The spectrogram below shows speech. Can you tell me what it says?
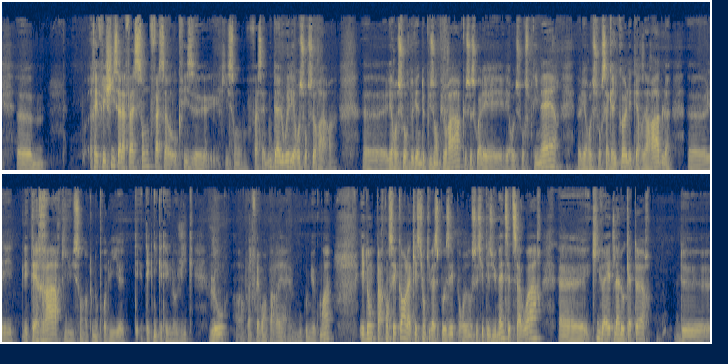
réfléchissent à la façon, face aux crises qui sont face à nous, d'allouer les ressources rares. Euh, les ressources deviennent de plus en plus rares, que ce soit les, ressources primaires, euh, les ressources agricoles, les terres arables, euh, les, terres rares qui sont dans tous nos produits techniques et technologiques, l'eau, Antoine Fréron en parlerait beaucoup mieux que moi. Et donc par conséquent, la question qui va se poser pour nos sociétés humaines, c'est de savoir qui va être l'allocateur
